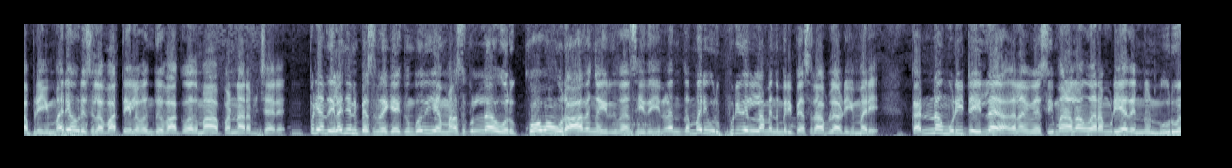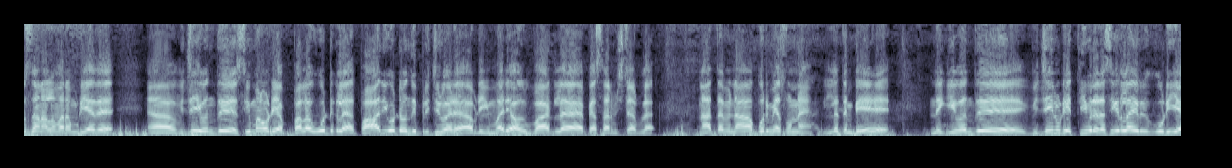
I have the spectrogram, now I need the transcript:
அப்படிங்கிற மாதிரி அவர் சில வார்த்தைகளை வந்து வாக்குவாதமா பண்ண ஆரம்பிச்சாரு. இப்படி அந்த இளைஞன் பேசுறதை கேட்கும்போது என் மனசுக்குள்ள ஒரு கோபம் ஒரு ஆதங்கம் இருக்குதான் செய்யுது. ஏன்னா இந்த மாதிரி ஒரு புரிதல் இல்லாம இந்த மாதிரி பேசுறாங்க. பேசுறாப்ல அப்படிங்கிற மாதிரி. கண்ணை மூடிட்டு இல்லை அதெல்லாம் சீமானாலும் வர முடியாது. இன்னும் நூறு வருஷம் ஆனாலும் வர முடியாது. விஜய் வந்து சீமானுடைய பல ஓட்டுகளை பாதி ஓட்டை வந்து பிரிச்சிருவாரு அப்படிங்கிற மாதிரி அவர் பாட்டில் பேச ஆரம்பிச்சிட்டாப்புல. நான் தம்பி நான் பொறுமையாக சொன்னேன். இல்லை தம்பி இன்னைக்கு வந்து விஜயனுடைய தீவிர ரசிகர்களாக இருக்கக்கூடிய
